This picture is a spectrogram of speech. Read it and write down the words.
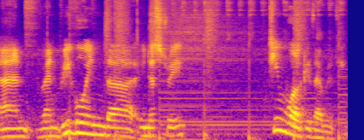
And when we go in the industry, teamwork is everything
